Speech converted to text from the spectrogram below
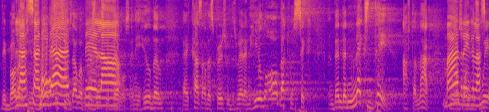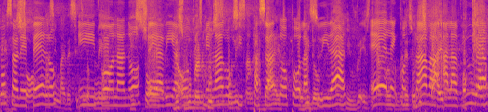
they brought la sanidad that were possessed de la... with devils, and he healed them, uh, cast out the spirits with his word, and healed all that were sick. And then the next day, madre de la esposa de Pedro, y por la noche había otros milagros y pasando por la ciudad, él encontraba a la viuda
